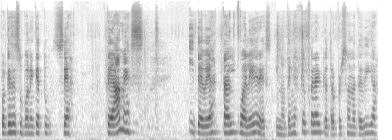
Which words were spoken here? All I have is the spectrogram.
porque se supone que tú seas, te ames y te veas tal cual eres y no tengas que esperar que otra persona te diga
